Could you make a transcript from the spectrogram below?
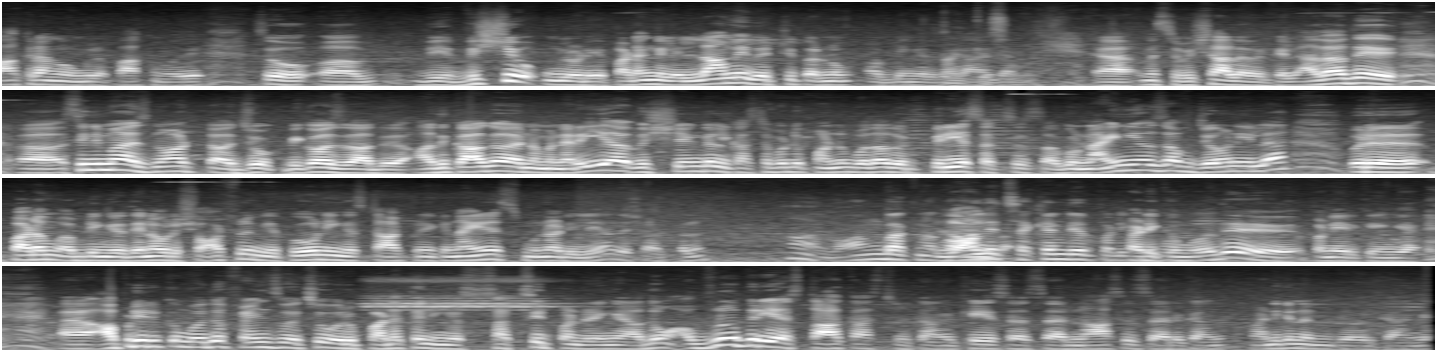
பார்க்குறாங்க உங்களை பார்க்கும்போது. ஸோ விஷ் உங்களுடைய படங்கள் எல்லாமே வெற்றி பெறணும் அப்படிங்கிறதுக்காக. மிஸ்டர் விஷால் அவர்கள். அதாவது cinema is not joke because அது அதுக்காக நம்ம நிறைய விஷயங்கள் கஷ்டப்பட்டு பண்ணும்போது அது ஒரு பெரிய சக்ஸஸ் ஆகும். நைன் இயர்ஸ் ஆஃப் ஜேர்னியில் ஒரு படம் அப்படிங்கிறது ஏன்னா ஒரு ஷார்ட் ஃபிலிம் எப்போ நீங்கள் ஸ்டார்ட் பண்ணிருக்கீங்க. நைன் இயர்ஸ் முன்னாடி இல்லையா அந்த ஷார்ட் ஃபிலிம் லாங் பேக் நான் காலேஜ். செகண்ட் இயர் படிக்கும் படிக்கும்போது. பண்ணியிருக்கீங்க. அப்படி இருக்கும்போது ஃப்ரெண்ட்ஸ் வச்சு ஒரு படத்தை நீங்கள் சக்சீட் பண்ணுறீங்க அதுவும் அவ்வளோ பெரிய ஸ்டார் காஸ்ட் இருக்காங்க. கேசர் சார் நாசர் சார் இருக்காங்க மணிகண்டன் இருக்காங்க.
